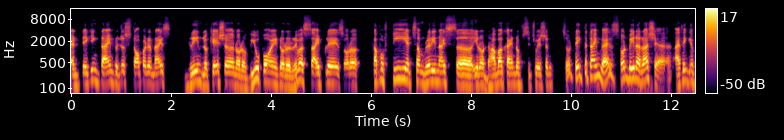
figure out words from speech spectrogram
and taking time to just stop at a nice green location or a viewpoint or a riverside place or a cup of tea at some really nice, uh, you know, dhaba kind of situation. So take the time, guys. Don't be in a rush here. I think if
